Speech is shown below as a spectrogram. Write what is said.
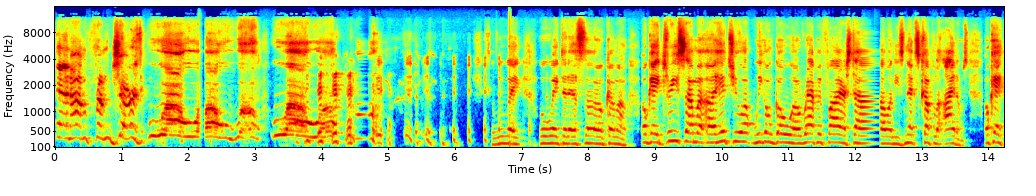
and I'm from Jersey. Whoa, whoa, whoa, whoa, whoa. so we wait. We'll wait till that song come out. Okay, Dries, I'm gonna uh, hit you up. We're gonna go uh, rapid fire style on these next couple of items. Okay,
